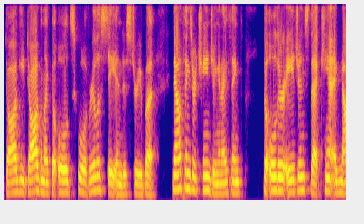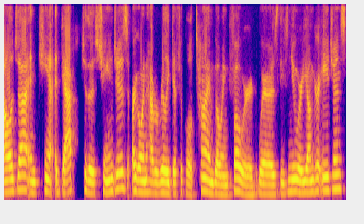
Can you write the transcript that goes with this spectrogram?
dog eat dog and like the old school real estate industry but now things are changing and i think the older agents that can't acknowledge that and can't adapt to those changes are going to have a really difficult time going forward. Whereas these newer, younger agents,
